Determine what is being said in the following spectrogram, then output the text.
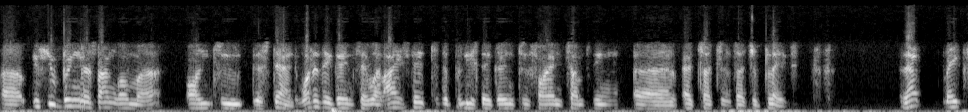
Uh, if you bring a Sangoma onto the stand, what are they going to say? Well, I said to the police they're going to find something uh, at such and such a place. That makes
